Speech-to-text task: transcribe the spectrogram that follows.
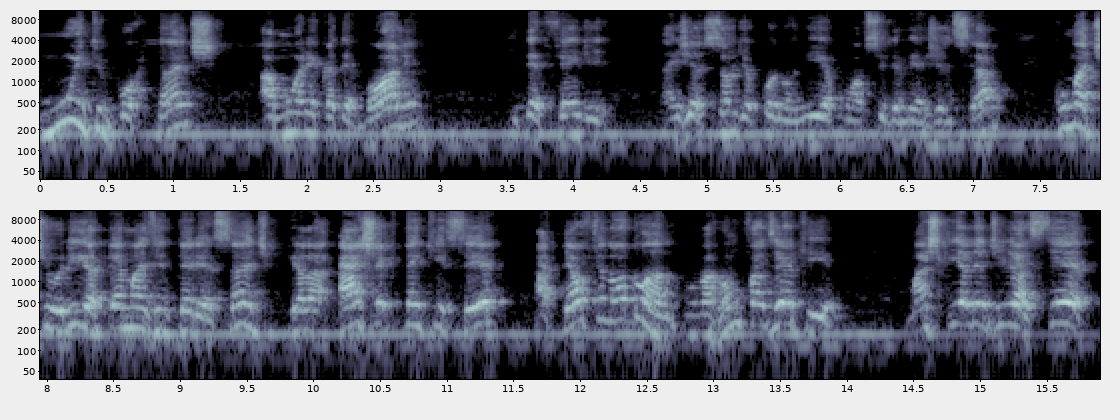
muito importantes: a Mônica De Bolle, que defende a injeção de economia com auxílio emergencial, com uma teoria até mais interessante, porque ela acha que tem que ser até o final do ano, como nós vamos fazer aqui. Mas que ele devia ser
